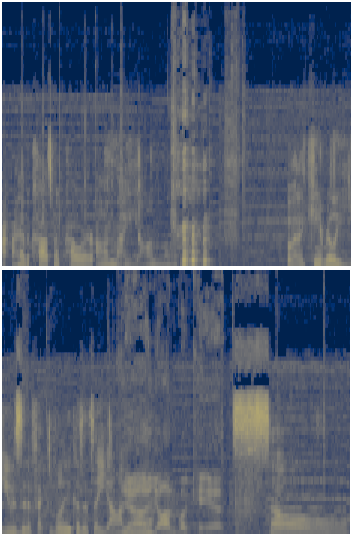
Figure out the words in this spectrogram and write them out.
I, I have a cosmic power on my Yanma. but I can't really use it effectively because it's a Yanma. Yeah, Yanma can't. So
